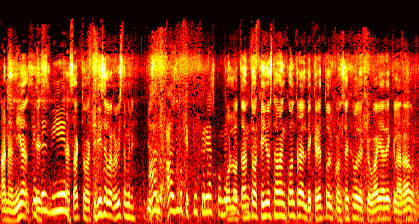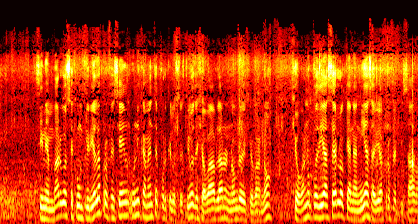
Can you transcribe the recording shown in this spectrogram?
Ananías. Que estés bien. Exacto, aquí dice la revista, mire. Y haz, haz lo que tú creas conveniente. Por lo tanto, aquello estaba en contra del decreto del Consejo de Jehová ya declarado. Sin embargo, se cumpliría la profecía únicamente porque los testigos de Jehová hablaron en nombre de Jehová. No, Jehová no podía hacer lo que Ananías había profetizado.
